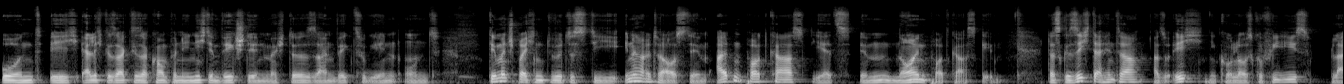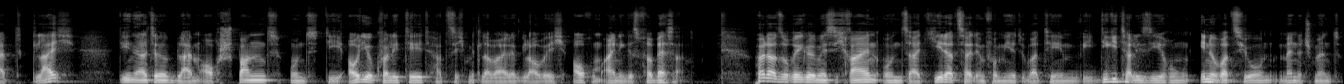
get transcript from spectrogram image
und ich ehrlich gesagt dieser Company nicht im Weg stehen möchte, seinen Weg zu gehen und dementsprechend wird es die Inhalte aus dem alten Podcast jetzt im neuen Podcast geben. Das Gesicht dahinter, also ich, Nikolaus Kofidis, bleibt gleich. Die Inhalte bleiben auch spannend und die Audioqualität hat sich mittlerweile, glaube ich, auch um einiges verbessert. Hört also regelmäßig rein und seid jederzeit informiert über Themen wie Digitalisierung, Innovation, Management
